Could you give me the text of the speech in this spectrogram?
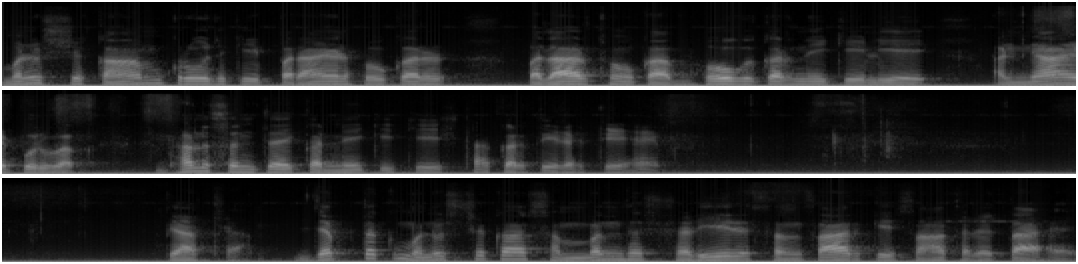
मनुष्य काम क्रोध के परायण होकर, पदार्थों का भोग करने के लिए अन्यायपूर्वक धन संचय करने की चेष्टा करते रहते हैं। व्याख्या, जब तक मनुष्य का संबंध शरीर, संसार के साथ रहता है,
